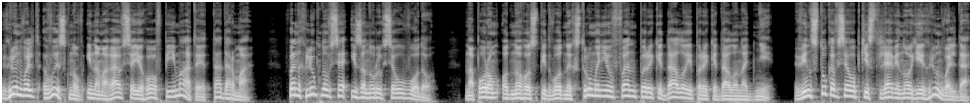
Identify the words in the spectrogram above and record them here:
Грюнвальд вискнув і намагався його впіймати, та дарма. Фен хлюпнувся і занурився у воду. Напором одного з підводних струменів фен перекидало і перекидало на дні. Він стукався об кістляві ноги Грюнвальда,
